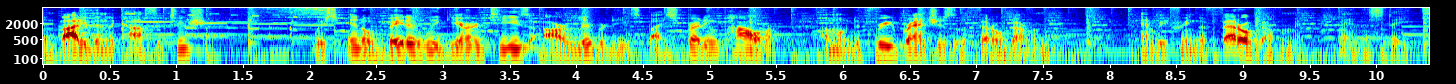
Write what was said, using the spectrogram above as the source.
embodied in the Constitution, which innovatively guarantees our liberties by spreading power among the three branches of the federal government and between the federal government and the states.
